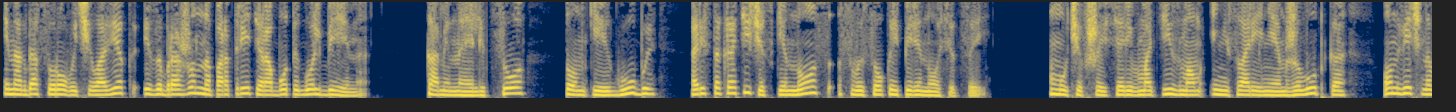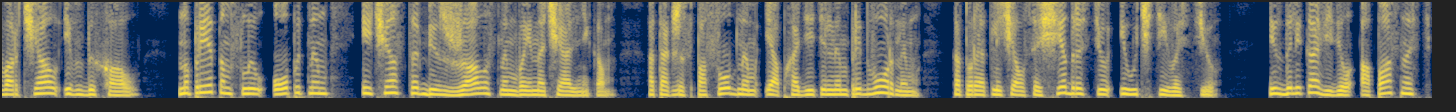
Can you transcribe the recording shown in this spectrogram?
иногда суровый человек изображен на портрете работы Гольбейна. Каменное лицо, тонкие губы, аристократический нос с высокой переносицей. Мучившийся ревматизмом и несварением желудка, он вечно ворчал и вздыхал, но при этом слыл опытным и часто безжалостным военачальником, а также способным и обходительным придворным, который отличался щедростью и учтивостью. Издалека видел опасность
